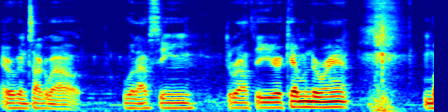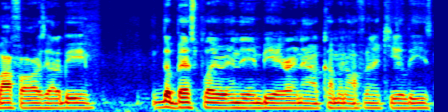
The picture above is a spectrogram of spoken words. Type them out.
and we're going to talk about what I've seen throughout the year. Kevin Durant, by far, has got to be the best player in the NBA right now, coming off an Achilles,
